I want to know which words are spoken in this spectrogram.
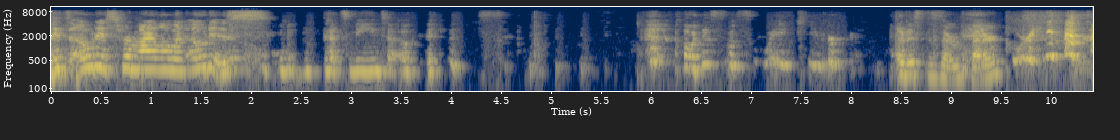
It's Otis from Milo and Otis. That's mean to Otis. Otis was way cuter. Otis deserved better.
